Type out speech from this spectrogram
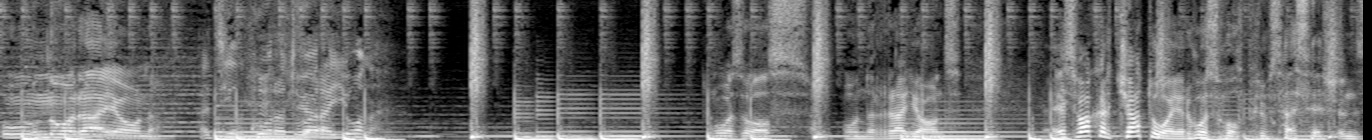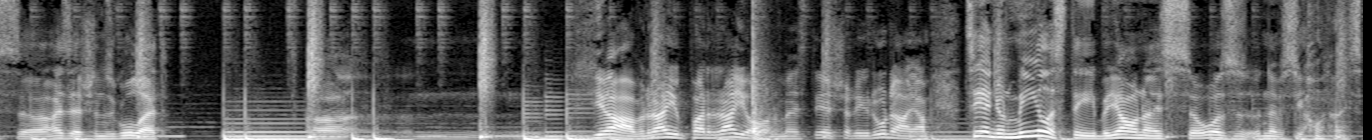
un no rajona. Один город, два района. Ozols un rajons. Es vakar čatoju ar Ozolu pirms aiziešanas, aiziešanas gulēt. Uh, Jā, raju par rajonu mēs tieši arī runājām. Cieņa un mīlestība, jaunais, oz, nevis jaunais.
